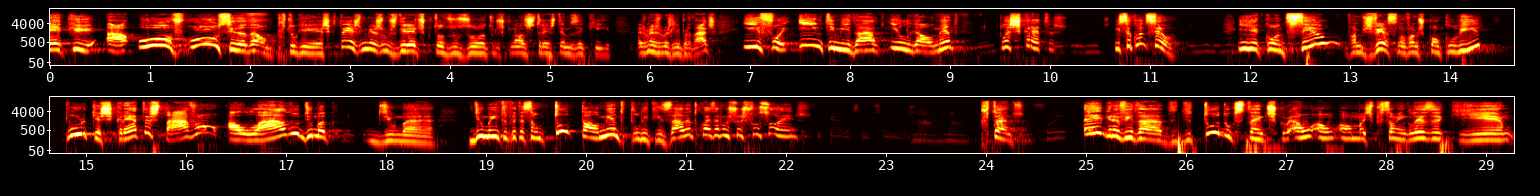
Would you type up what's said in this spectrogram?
é que há, houve um cidadão português que tem os mesmos direitos que todos os outros, que nós os três temos aqui, as mesmas liberdades, e foi intimidado ilegalmente pelas secretas. Isso aconteceu. E aconteceu, vamos ver se não vamos concluir, porque as secretas estavam ao lado de uma, de uma, de uma interpretação totalmente politizada de quais eram as suas funções. Portanto, a gravidade de tudo o que se tem descoberto. Há, um- há um- uma expressão inglesa que, é,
